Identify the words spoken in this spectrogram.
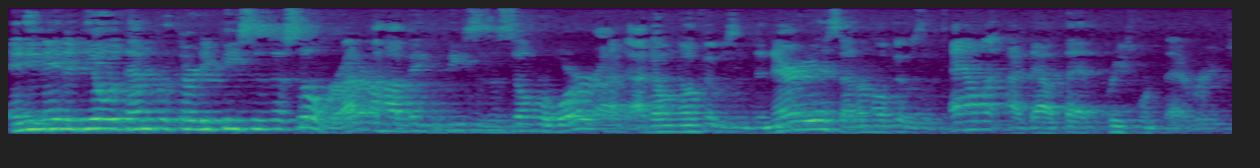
And he made a deal with them for 30 pieces of silver. I don't know how big the pieces of silver were. I, I don't know if it was a denarius. I don't know if it was a talent. I doubt that. The priests weren't that rich.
